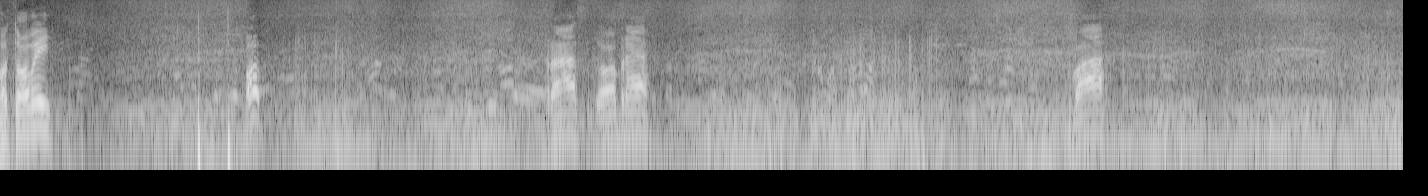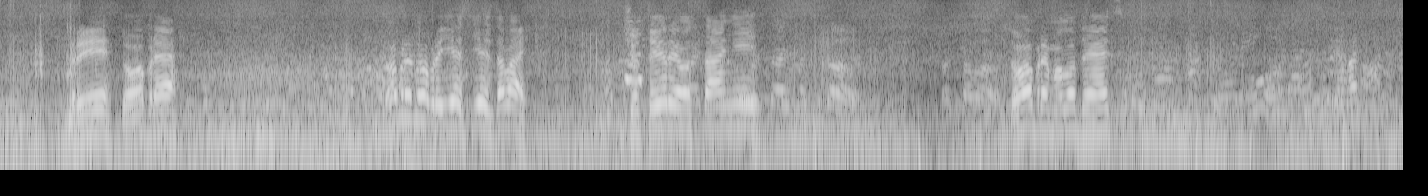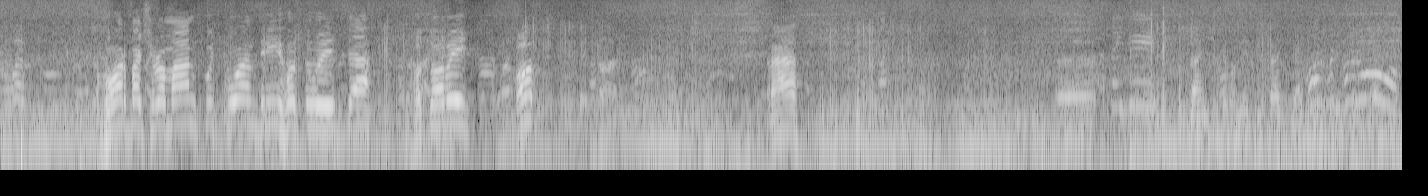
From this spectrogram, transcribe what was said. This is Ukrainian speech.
Готовий? Оп! Раз, добре. Два. Три, добре. Добре, добре, є, є, давай. Чотири, останній. Добре, молодець. Горбач Роман, Кутько Андрій готується. Готовий? Оп! Раз. Отойди. Вони підуть. Горбан, горох.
